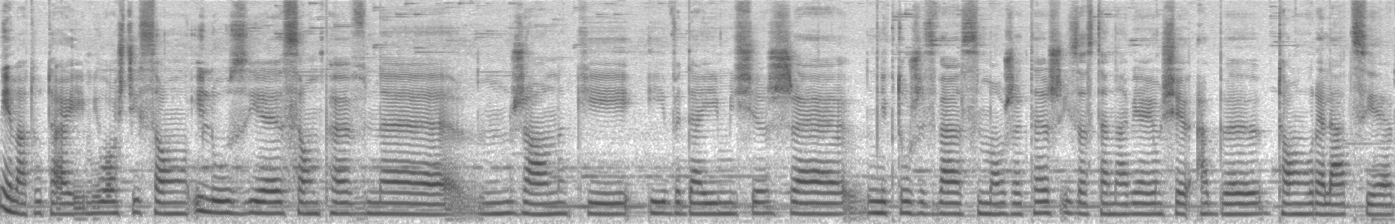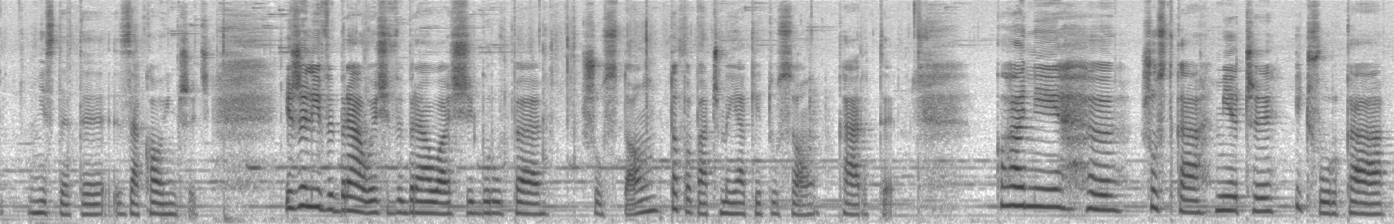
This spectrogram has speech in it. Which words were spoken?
nie ma tutaj miłości, są iluzje, są pewne mrzonki i wydaje mi się, że niektórzy z Was może też i zastanawiają się, aby tą relację niestety zakończyć. Jeżeli wybrałeś, wybrałaś grupę szóstą, to popatrzmy, jakie tu są karty. Kochani, szóstka mieczy i czwórka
